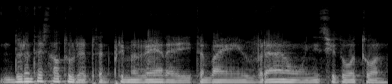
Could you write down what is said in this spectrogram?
durante esta altura, portanto, primavera e também verão, início do outono,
